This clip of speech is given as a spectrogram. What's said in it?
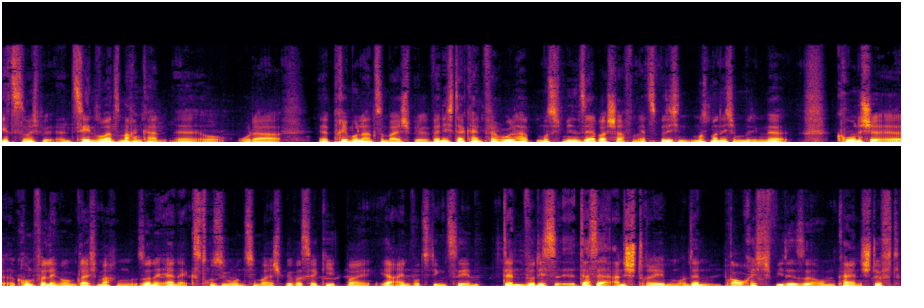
jetzt zum Beispiel in 10, wo man es machen kann, äh, oder äh, Premolan zum Beispiel. Wenn ich da kein Ferrol habe, muss ich mir den selber schaffen. Jetzt will ich, muss man nicht unbedingt eine chronische äh, Kronverlängerung gleich machen, sondern eher eine Extrusion zum Beispiel, was ja geht bei eher einwurzigen Zähnen. Dann würde ich das ja anstreben und dann brauche ich wieder so um keinen Stift.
